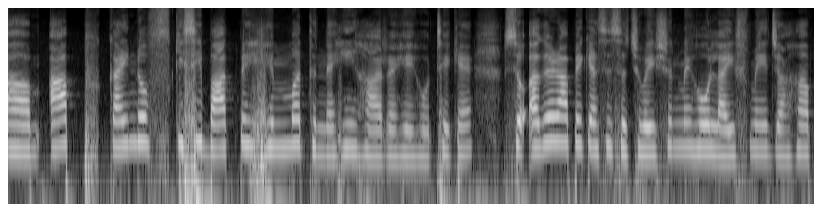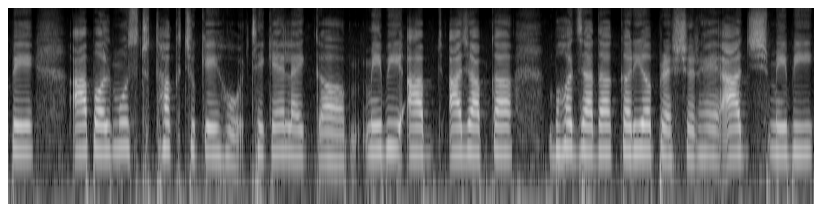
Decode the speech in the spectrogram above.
आप काइंड kind ऑफ़ of किसी बात पे हिम्मत नहीं हार रहे हो ठीक है? सो so, अगर आप एक ऐसी सिचुएशन में हो लाइफ में जहाँ पे आप ऑलमोस्ट थक चुके हो ठीक है? लाइक मे बी आप आज आपका बहुत ज़्यादा करियर प्रेशर है आज मे बी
